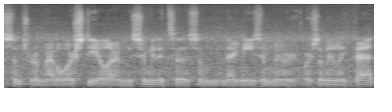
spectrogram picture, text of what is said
some sort of metal or steel. I'm assuming it's some magnesium or, or, something like that.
